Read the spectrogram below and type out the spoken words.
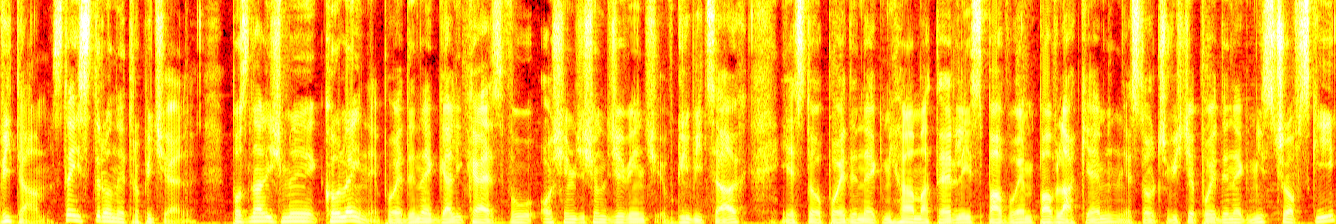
Witam, z tej strony Tropiciel. Poznaliśmy kolejny pojedynek gali KSW 89 w Gliwicach. Jest to pojedynek Michała Materli z Pawłem Pawlakiem. Jest to oczywiście pojedynek mistrzowski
